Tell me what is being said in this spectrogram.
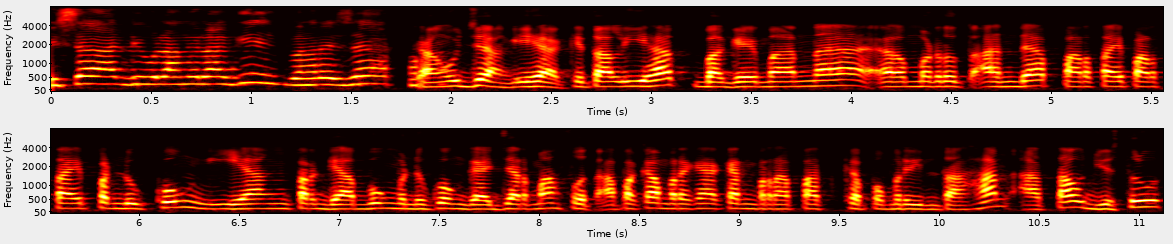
Bisa diulangi lagi, Bang Reza? Kang Ujang, iya kita lihat bagaimana uh, menurut Anda partai-partai pendukung yang tergabung mendukung Ganjar Mahfud, apakah mereka akan merapat ke pemerintahan atau justru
